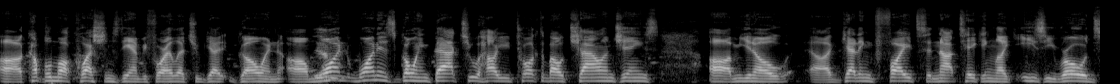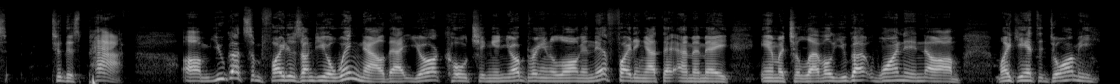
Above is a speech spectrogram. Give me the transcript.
uh, a couple more questions, Dan, before I let you get going. Um, Yeah. One, one is going back to how you talked about challengings, um, you know, uh, getting fights and not taking like easy roads to this path. Um, you got some fighters under your wing now that you're coaching and you're bringing along, and they're fighting at the MMA amateur level. You got one in um, Mike Antidormi,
